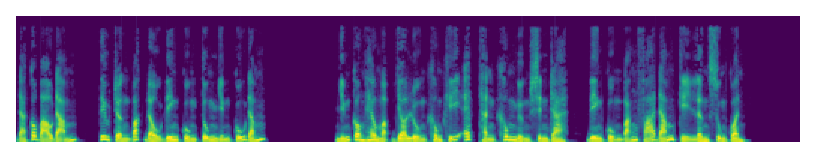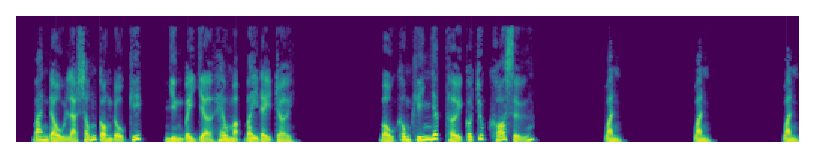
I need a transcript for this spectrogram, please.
Đã có bảo đảm, Tiêu Trần bắt đầu điên cuồng tung những cú đấm. Những con heo mập do luồng không khí ép thành không ngừng sinh ra, điên cuồng bắn phá đám kỳ lân xung quanh. Ban đầu là sống còn độ kiếp, nhưng bây giờ heo mập bay đầy trời. Bầu không khí nhất thời có chút khó xử. Oanh! Oanh! Oanh!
